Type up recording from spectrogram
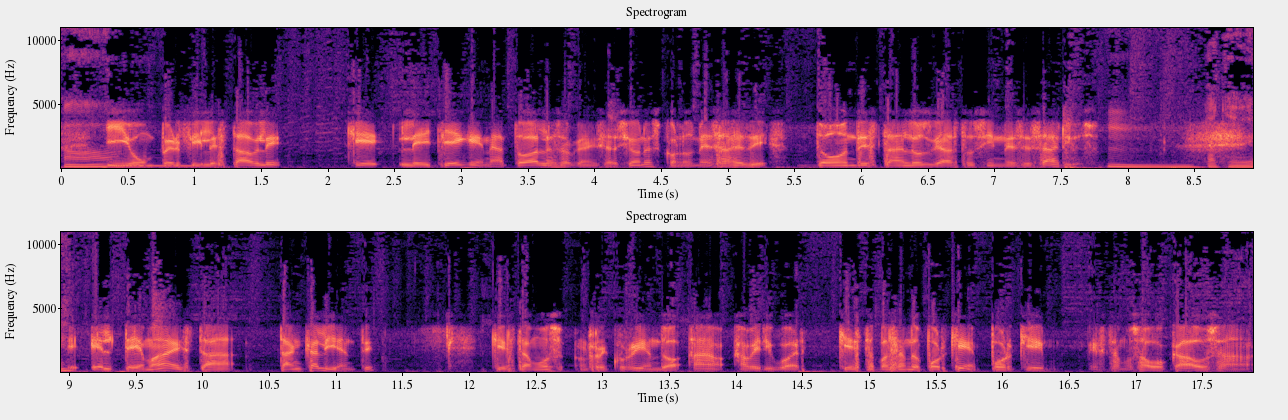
Ah. y un perfil estable que le lleguen a todas las organizaciones con los mensajes de dónde están los gastos innecesarios. Mm. Eh, El tema está tan caliente que estamos recurriendo a averiguar qué está pasando. ¿Por qué? Porque estamos abocados a,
